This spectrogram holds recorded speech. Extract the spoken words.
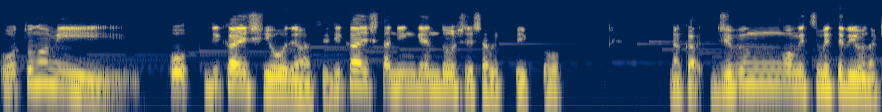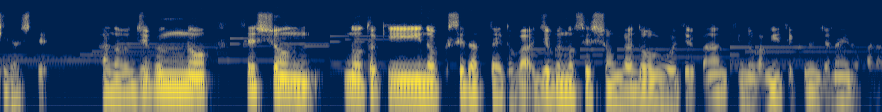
オートノミーを理解しようではなくて、理解した人間同士で喋っていくと、なんか自分を見つめてるような気がして、あの、自分のセッションの時の癖だったりとか、自分のセッションがどう動いてるかなんていうのが見えてくるんじゃないのかな。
